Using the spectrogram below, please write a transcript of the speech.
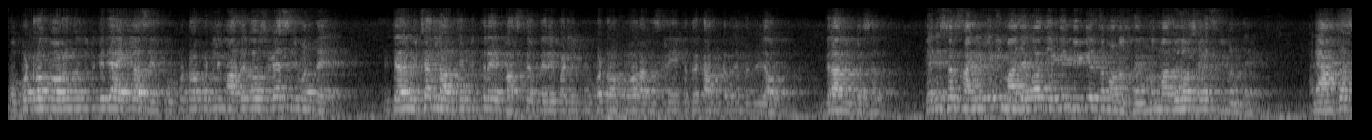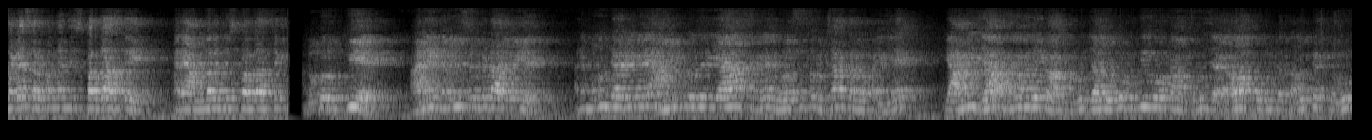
पोपटराव पवारांचं तुम्ही कधी ऐकलं असेल पोपटराव पाटील माझं गाव सगळ्यात श्रीमंत आहे. त्याला विचारलं आमचे मित्र आहेत भास्कर पेरे पाटील पोपटराव पवार आम्ही सगळे एकत्र काम करण्याचे म्हणजे जाऊ ग्राम विकासात. त्यांनी सर सांगितलं की माझ्या गावात एकही बीपीएलचा माणूस नाही म्हणून माझं गाव सगळ्यात श्रीमंत आहे. आणि आमच्या सगळ्या सरपंचांची स्पर्धा असते आणि आमदारांची स्पर्धा असते की दुःखी आणि नवीन संकट आलेली आहेत. आणि म्हणून त्या ठिकाणी आम्ही कुठेतरी या सगळ्या व्यवस्थेचा विचार करायला पाहिजे की आम्ही ज्या भागामध्ये काम करू ज्या लोकप्रतिनिधीवर काम करू ज्या गावात करू त्या तालुक्यात करू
